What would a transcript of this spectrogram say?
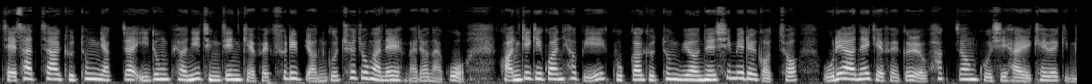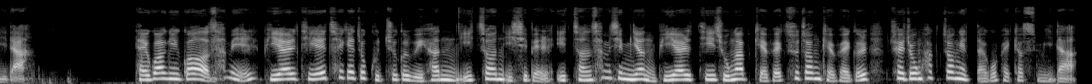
제4차 교통약자 이동편의 증진 계획 수립 연구 최종안을 마련하고 관계기관 협의, 국가교통위원회 심의를 거쳐 올해 안에 계획을 확정 고시할 계획입니다. 대광이가 3일 BRT의 체계적 구축을 위한 2021-2030년 BRT 종합계획 수정 계획을 최종 확정했다고 밝혔습니다.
